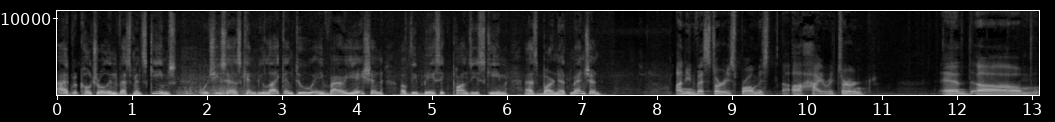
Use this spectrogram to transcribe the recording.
agricultural investment schemes, which he says can be likened to a variation of the basic Ponzi scheme, as Barnett mentioned. An investor is promised a high return, and um,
